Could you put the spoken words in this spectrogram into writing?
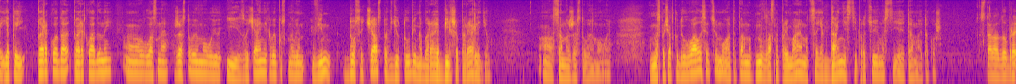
який перекладений власне жестовою мовою, і звичайний випуск новин він досить часто в Ютубі набирає більше переглядів е, саме жестовою мовою. Ми спочатку дивувалися цьому, а тепер ми ну, власне приймаємо це як даність і працюємо з цією темою також. Стара добра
